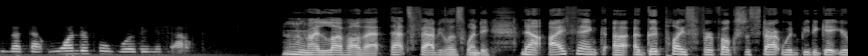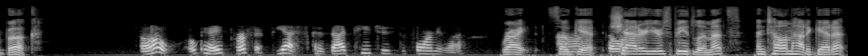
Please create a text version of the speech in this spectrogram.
you let that wonderful worthiness out. Mm, I love all that. That's fabulous, Wendy. Now, I think uh, a good place for folks to start would be to get your book. Oh, okay, perfect. Yes, because that teaches the formula. Right. So uh, get so Shatter Your Speed Limits and tell them how to get it.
